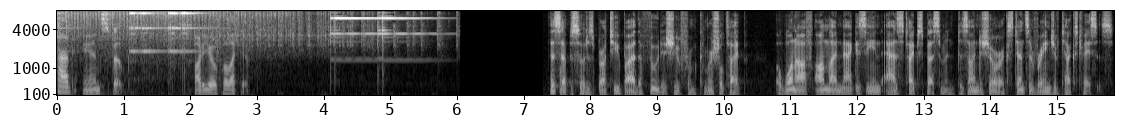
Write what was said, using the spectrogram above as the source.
Hub, and Spoke. Audio Collective. This episode is brought to you by The Food Issue from Commercial Type, a one off online magazine as type specimen designed to show our extensive range of text faces.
